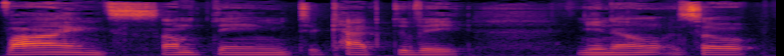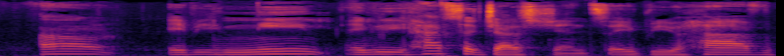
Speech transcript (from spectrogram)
find something to captivate, you know? So, um if you need if you have suggestions, if you have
